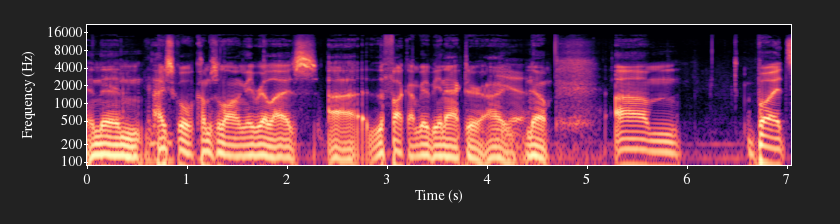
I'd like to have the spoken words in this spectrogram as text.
and then and high school comes along. They realize uh, the fuck I'm going to be an actor. I Yeah. know. Um, but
